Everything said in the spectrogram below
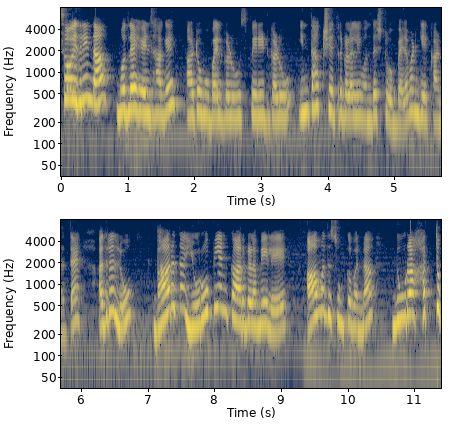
ಸೊ ಇದರಿಂದ ಮೊದಲೇ ಹೇಳಿದ ಹಾಗೆ ಆಟೋಮೊಬೈಲ್ಗಳು, ಸ್ಪಿರಿಟ್ಗಳು ಇಂತಹ ಕ್ಷೇತ್ರಗಳಲ್ಲಿ ಒಂದಷ್ಟು ಬೆಳವಣಿಗೆ ಕಾಣುತ್ತೆ. ಅದರಲ್ಲೂ ಭಾರತ ಯುರೋಪಿಯನ್ ಕಾರ್ಗಳ ಮೇಲೆ ಆಮದು ಸುಂಕವನ್ನ ನೂರ ಹತ್ತು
